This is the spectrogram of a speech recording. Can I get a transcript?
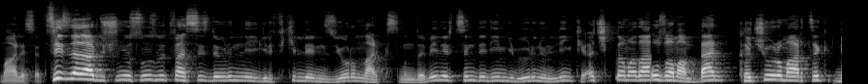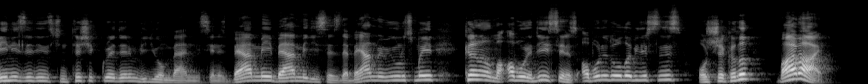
maalesef. Siz neler düşünüyorsunuz? Lütfen siz de ürünle ilgili fikirlerinizi yorumlar kısmında belirtin. Dediğim gibi ürünün linki açıklamada. O zaman ben kaçıyorum artık. Beni izlediğiniz için teşekkür ederim. Videomu beğendiyseniz beğenmeyi, beğenmediyseniz de beğenmeyi unutmayın. Kanalıma abone değilseniz abone de olabilirsiniz. Hoşçakalın. Bay bay.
